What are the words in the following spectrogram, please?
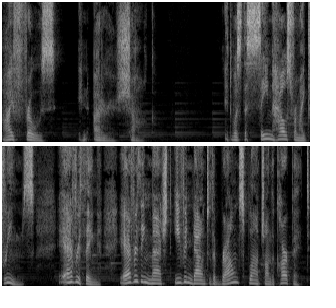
I froze in utter shock. It was the same house from my dreams. Everything, everything matched even down to the brown splotch on the carpet.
